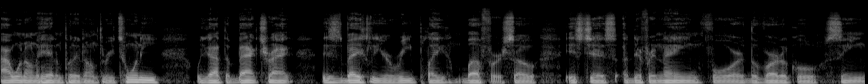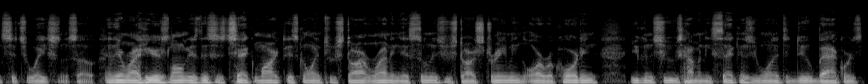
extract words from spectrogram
I went on ahead and put it on 320. We got the backtrack. This is basically your replay buffer. So it's just a different name for the vertical scene situation. So, and then right here, as long as this is check marked, it's going to start running as soon as you start streaming or recording. You can choose how many seconds you want it to do backwards.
